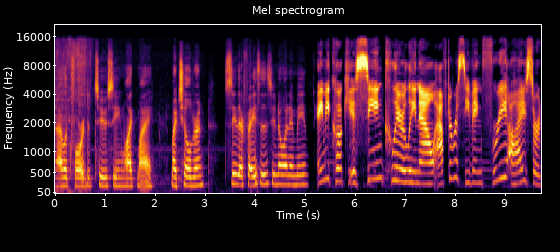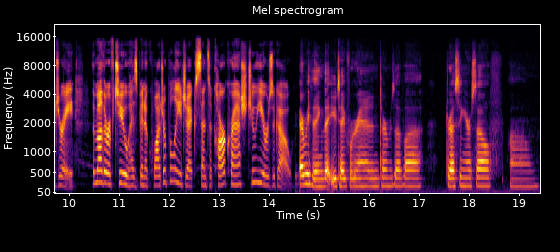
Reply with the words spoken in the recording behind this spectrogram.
I look forward to, to seeing like my my children see their faces, you know what I mean? Amy Koch is seeing clearly now after receiving free eye surgery. The mother of two has been a quadriplegic since a car crash two years ago. Everything that you take for granted in terms of uh, dressing yourself, um,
